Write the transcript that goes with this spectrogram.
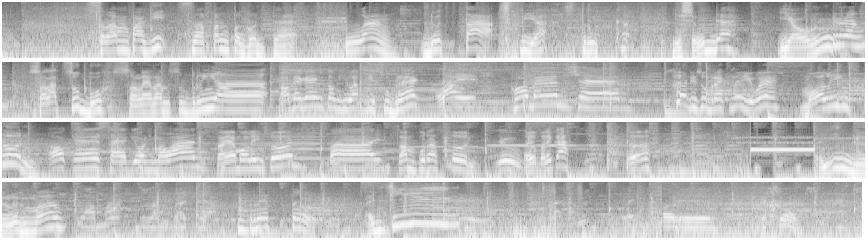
Senam pagi senapan pagoda Uang, duta. setia setrika Ya sudah. Ya undrang. sholat subuh soleran subria oke geng tong hilap di subrek like comment share Heh, di subrek deh weh Molling Stone Oke, saya Giwan Himawan. saya Molling Stone Bye. Sampurasun Yuk. ayo balik ah Heeh. anjing mang Lama lambatnya. bretel anjing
